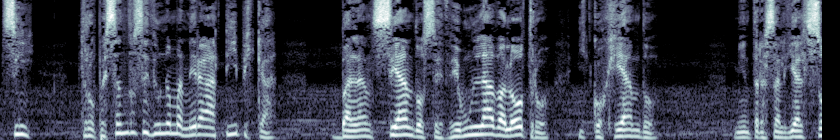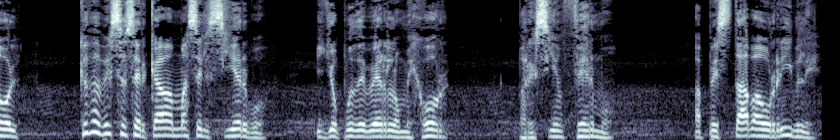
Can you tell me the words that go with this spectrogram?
Sí, tropezándose de una manera atípica, balanceándose de un lado al otro y cojeando. Mientras salía el sol, cada vez se acercaba más el ciervo y yo pude verlo mejor. Parecía enfermo. Apestaba horrible.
